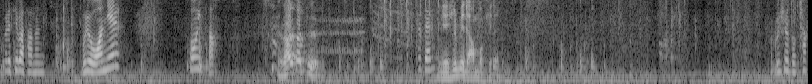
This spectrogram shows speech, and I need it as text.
우리 디바 자는 우리 원일? 뻥 있다. 날 따필 힐벤. 이게 힐빈이 안 먹히네 루시 도착.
